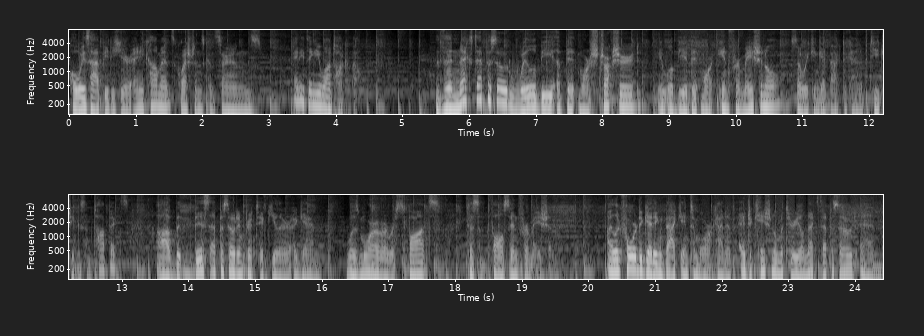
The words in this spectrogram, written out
Always happy to hear any comments, questions, concerns, anything you want to talk about. The next episode will be a bit more structured. It will be a bit more informational, so we can get back to kind of teaching some topics. Uh, but this episode in particular, again, was more of a response to some false information. I look forward to getting back into more kind of educational material next episode. And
